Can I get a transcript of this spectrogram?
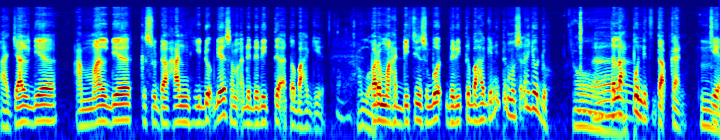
ajal dia, amal dia, kesudahan hidup dia sama ada derita atau bahagia. Allah. Para muhaddisin sebut derita bahagia ni termasuklah jodoh. Oh. Telah pun ditetapkan. Hmm. Okey.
